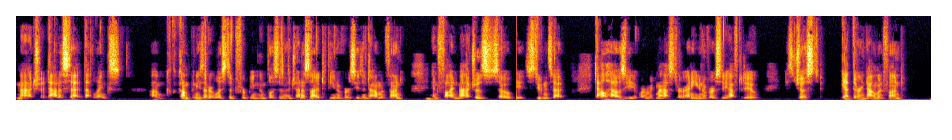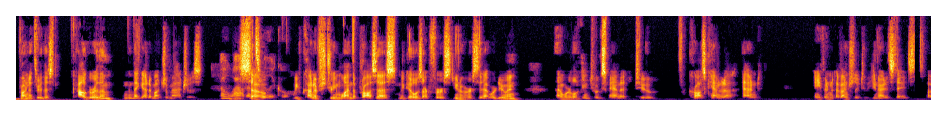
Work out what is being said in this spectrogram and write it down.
match a data set that links um, companies that are listed for being complicit in the genocide to the university's endowment fund and find matches. So students at dalhousie or mcmaster or any university have to do is just get their endowment fund run it through this algorithm, and then they get a bunch of matches. Oh wow, that's so really cool. We've kind of streamlined the process. McGill is our first university that we're doing, and we're looking to expand it to across Canada and even eventually to the United States. Uh,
